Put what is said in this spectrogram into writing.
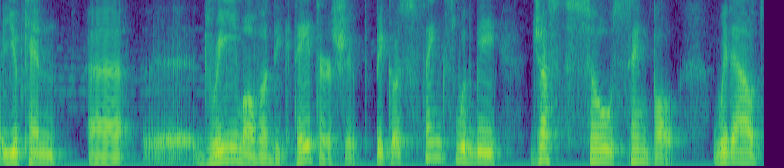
you can uh, uh, dream of a dictatorship because things would be just so simple without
